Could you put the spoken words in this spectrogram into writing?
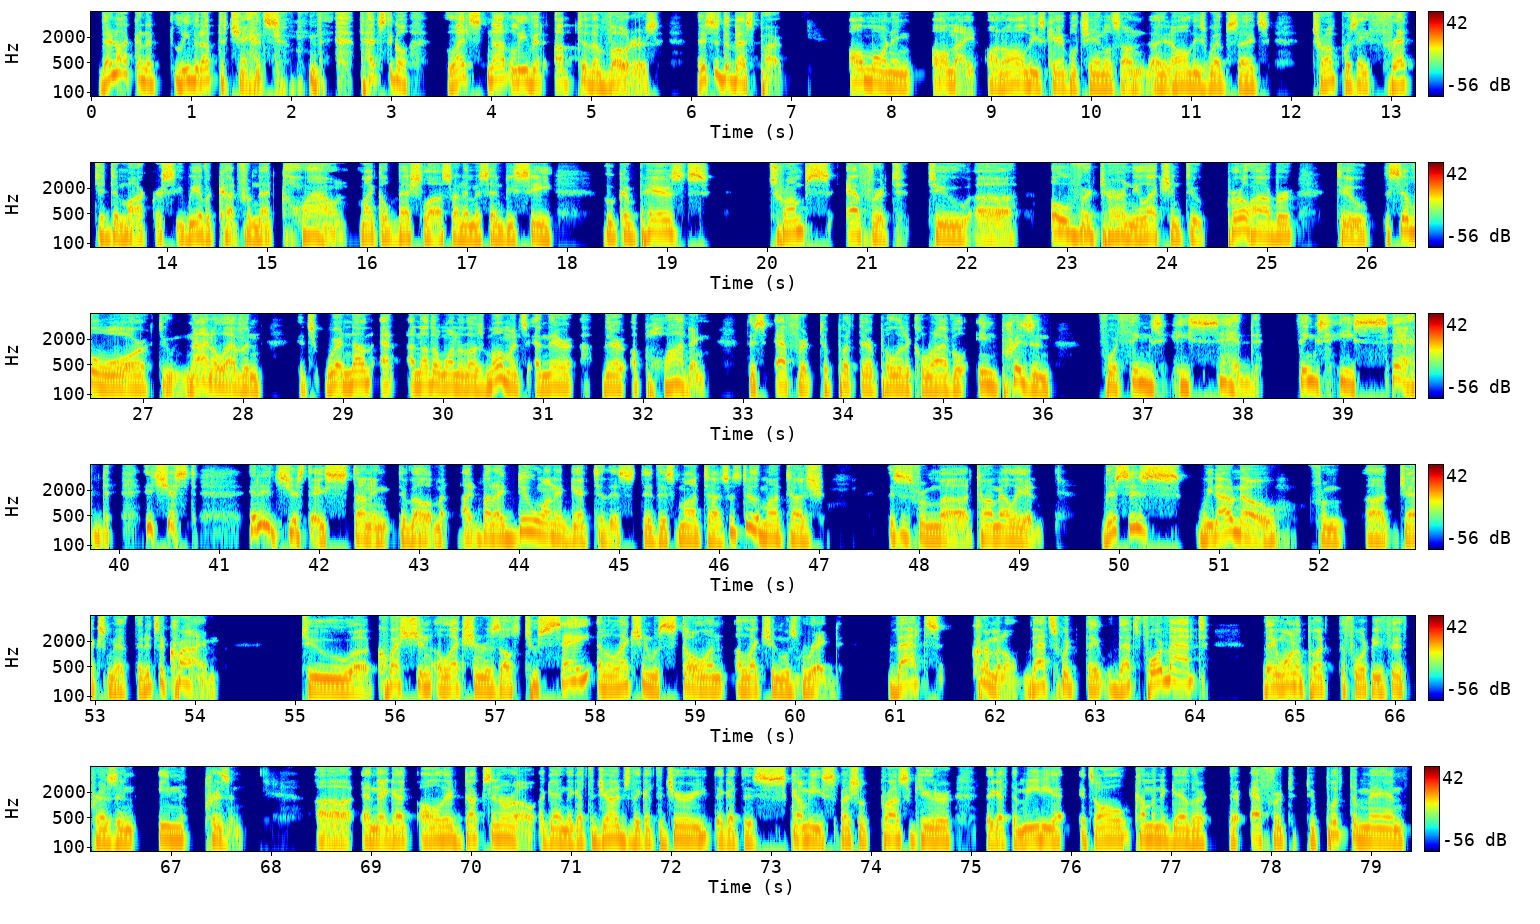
they're not going to leave it up to chance. That's the goal. Let's not leave it up to the voters. This is the best part. All morning, all night, on all these cable channels, on, all these websites, Trump was a threat to democracy. We have a cut from that clown, Michael Beschloss on MSNBC, who compares Trump's effort to uh, overturn the election to Pearl Harbor, to the Civil War, to 9 11. It's we're at another one of those moments, and they're they're applauding this effort to put their political rival in prison for things he said. Things he said. It's just, it is just a stunning development. I, but I do want to get to this to this montage. Let's do the montage. This is from uh, Tom Elliott. This is we now know from uh, Jack Smith that it's a crime to uh, question election results, to say an election was stolen, election was rigged. That's criminal. That's what they, that's for that. They want to put the 45th president in prison. Uh, and they got all their ducks in a row. Again, they got the judge, they got the jury, they got the scummy special prosecutor, they got the media. It's all coming together. Their effort to put the man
